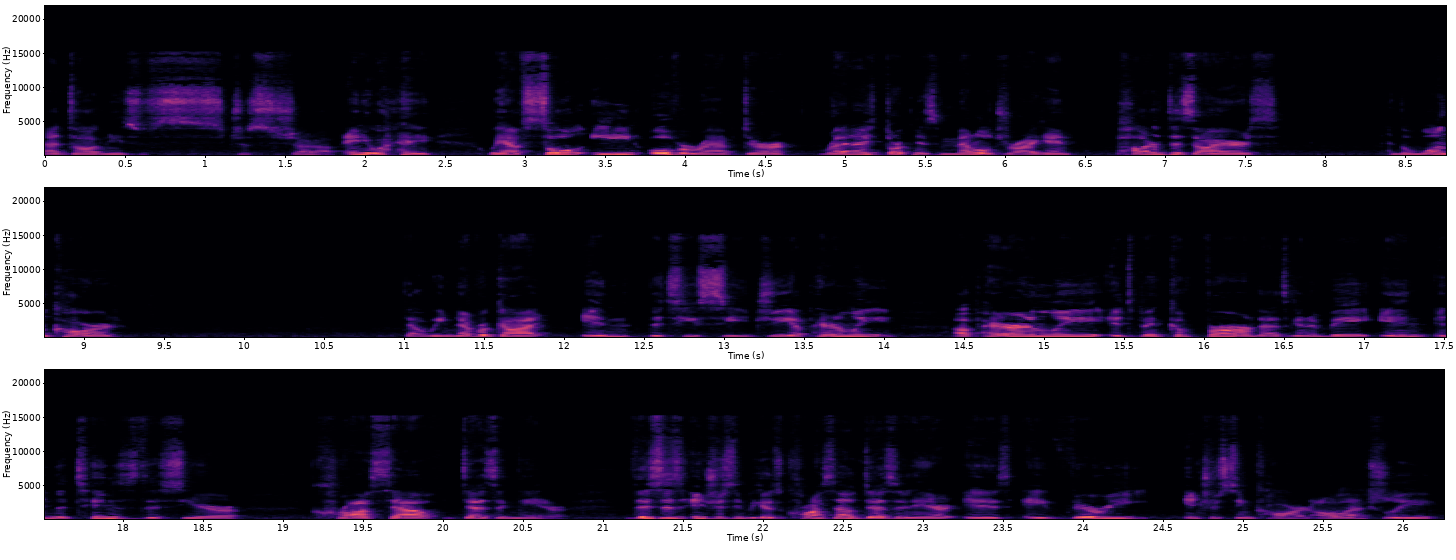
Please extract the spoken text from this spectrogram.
that dog needs to just shut up. Anyway, we have Soul Eating Oviraptor, Red Eyes Darkness Metal Dragon, Pot of Desires, and the one card that we never got in the TCG. Apparently, apparently it's been confirmed that it's going to be in in the tins this year. Crossout Designator. This is interesting because Crossout Designator is a very interesting card. I'll actually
